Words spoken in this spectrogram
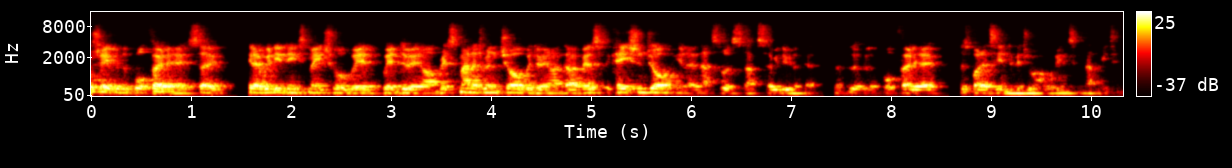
overall shape of the portfolio. So you know, we do need to make sure we're we're doing our risk management job, we're doing our diversification job, you know, that sort of stuff. So we do look at look at the portfolio as well as the individual holdings in that meeting.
